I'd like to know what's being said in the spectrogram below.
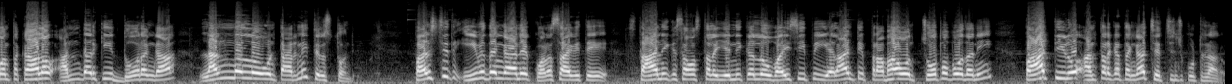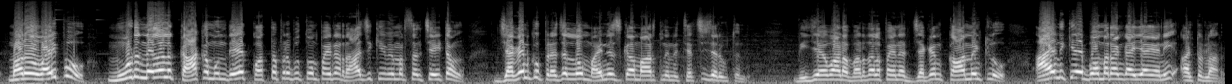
కొంతకాలం అందరికీ దూరంగా లండన్లో ఉంటారని తెలుస్తోంది. పరిస్థితి ఈ విధంగానే కొనసాగితే స్థానిక సంస్థల ఎన్నికల్లో వైసీపీ ఎలాంటి ప్రభావం చూపబోదని పార్టీలో అంతర్గతంగా చర్చించుకుంటున్నారు. మరోవైపు మూడు నెలలు కాకముందే కొత్త ప్రభుత్వం పైన రాజకీయ విమర్శలు చేయటం జగన్కు ప్రజల్లో మైనస్గా మారుతుందనే చర్చ జరుగుతుంది. విజయవాడ వరదలపైన జగన్ కామెంట్లు ఆయనకే బొమ్మరంగా అయ్యాయని అంటున్నారు.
